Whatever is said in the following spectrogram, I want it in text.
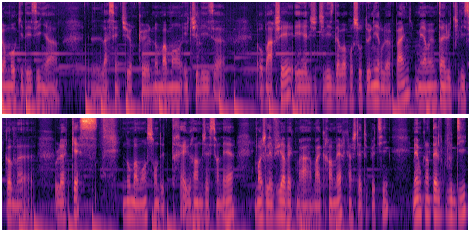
un mot qui désigne euh, la ceinture que nos mamans utilisent euh, au marché et elles utilisent d'abord pour soutenir leur pagne, mais en même temps elles l'utilisent comme euh, leur caisse. Nos mamans sont de très grandes gestionnaires. Moi, je l'ai vu avec ma, ma grand-mère quand j'étais tout petit. Même quand elle vous dit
